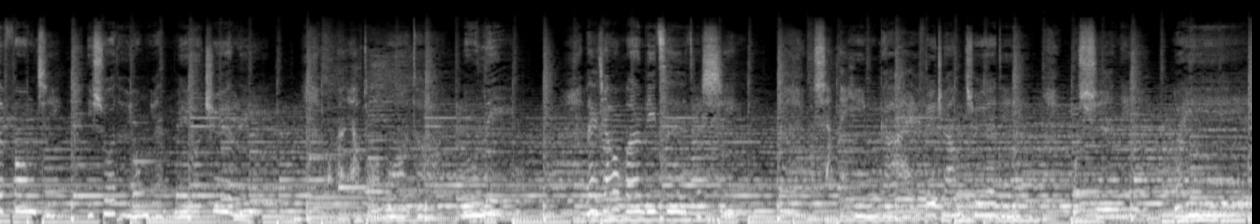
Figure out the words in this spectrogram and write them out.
的风景你说的永远没有距离我们要多么的努力来交换彼此的心。我想你应该非常确定我是你唯一。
